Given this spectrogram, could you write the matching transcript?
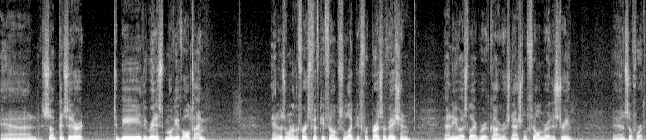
and some consider it to be the greatest movie of all time. And it was one of the first 50 films selected for preservation in the U.S. Library of Congress National Film Registry, and so forth.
